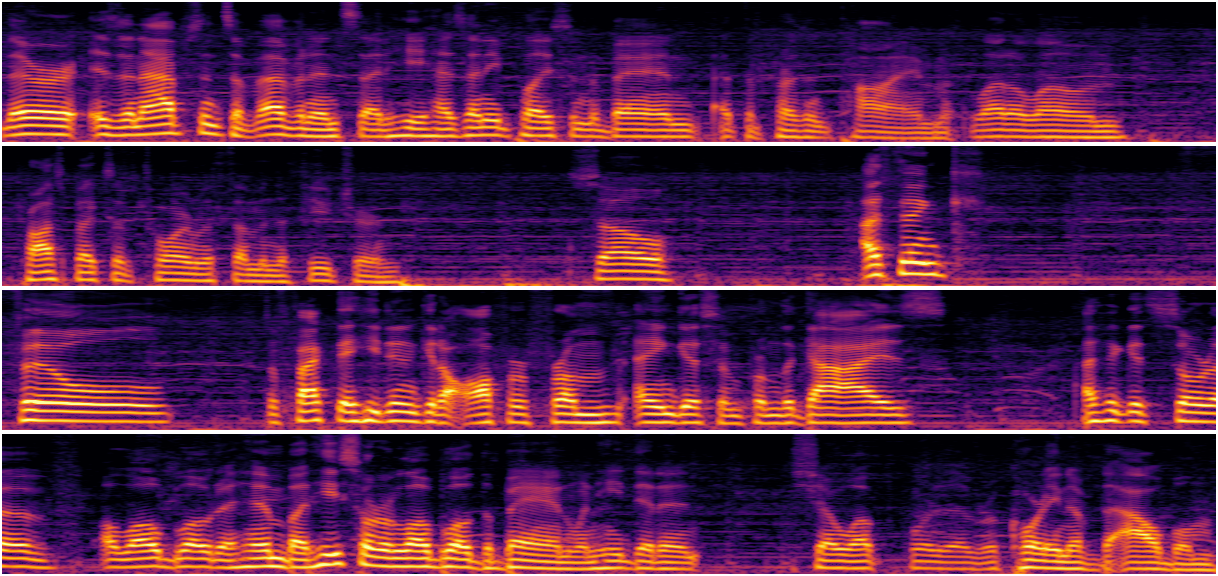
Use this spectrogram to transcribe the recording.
There is an absence of evidence that he has any place in the band at the present time, let alone prospects of touring with them in the future. So, I think Phil, the fact that he didn't get an offer from Angus and from the guys, I think it's sort of a low blow to him, but he sort of low blowed the band when he didn't show up for the recording of the album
